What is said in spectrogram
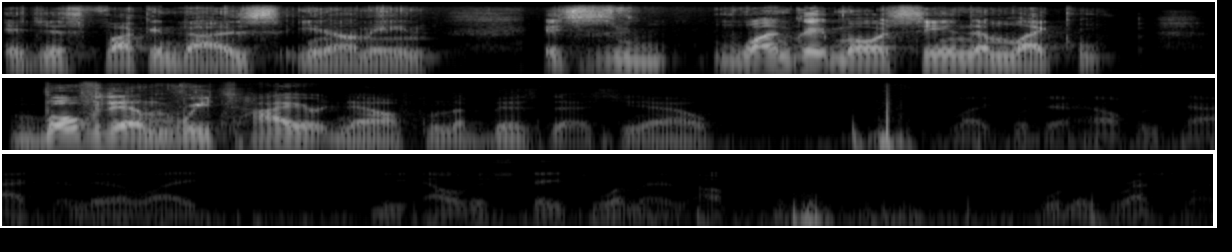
It just fucking does. You know what I mean? It's just one great moment seeing them like both of them retired now from the business, you know, like with their health intact and they're like the elder stateswomen of women's wrestling,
